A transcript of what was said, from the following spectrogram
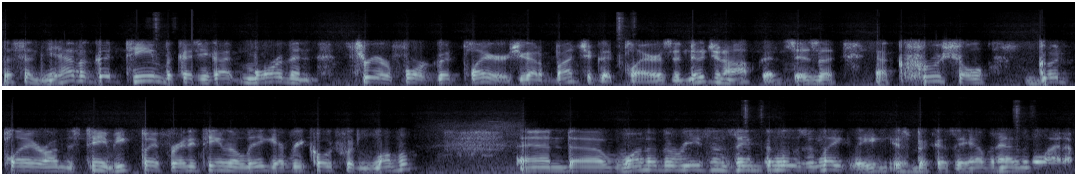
listen, you have a good team because you got more than three or four good players. You got a bunch of good players, and Nugent Hopkins is a, a crucial good player on this team. He could play for any team in the league. Every coach would love him. And uh, one of the reasons they've been losing lately is because they haven't had him in the lineup.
